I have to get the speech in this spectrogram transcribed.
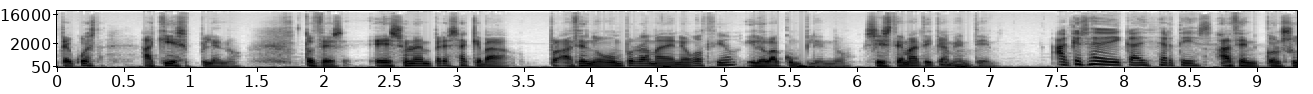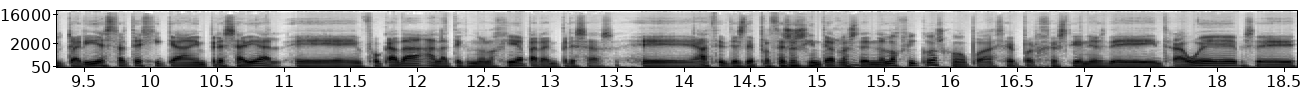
te cuesta. Aquí es pleno. Entonces, es una empresa que va haciendo un programa de negocio y lo va cumpliendo sistemáticamente. ¿A qué se dedica Dicertis? Hacen consultoría estratégica empresarial eh, enfocada a la tecnología para empresas. Eh, hace desde procesos internos tecnológicos, como pueden ser por gestiones de intrawebs, eh,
